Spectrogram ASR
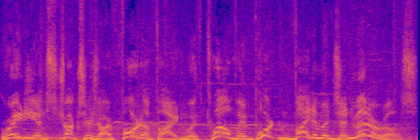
Radiant structures are fortified with 12 important vitamins and minerals.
